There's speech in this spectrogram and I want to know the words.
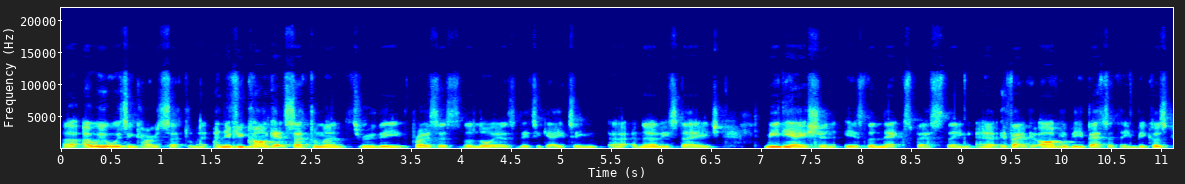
uh, we always encourage settlement. And if you can't get settlement through the process of the lawyers litigating uh, an early stage mediation is the next best thing. Uh, in fact arguably a better thing because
